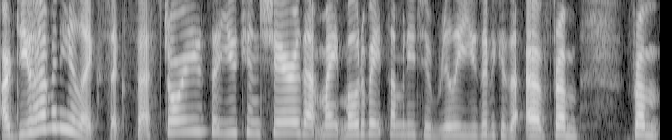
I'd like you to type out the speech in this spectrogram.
are, do you have any like success stories that you can share that might motivate somebody to really use it? Because uh, from from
